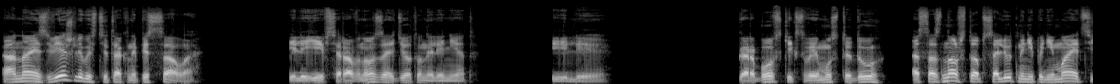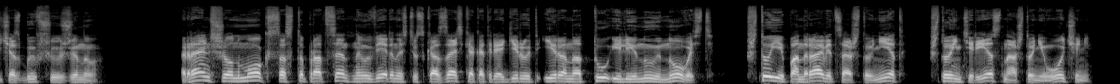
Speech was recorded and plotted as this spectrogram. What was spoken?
Она из вежливости так написала? Или ей все равно, зайдет он или нет? Или... Горбовский к своему стыду осознал, что абсолютно не понимает сейчас бывшую жену. Раньше он мог со стопроцентной уверенностью сказать, как отреагирует Ира на ту или иную новость, что ей понравится, а что нет, что интересно, а что не очень.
